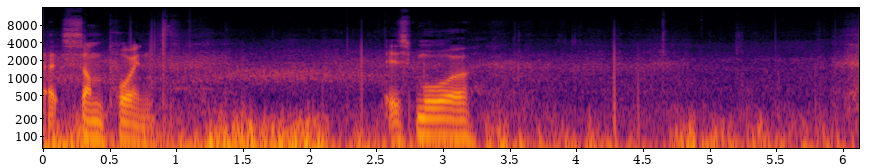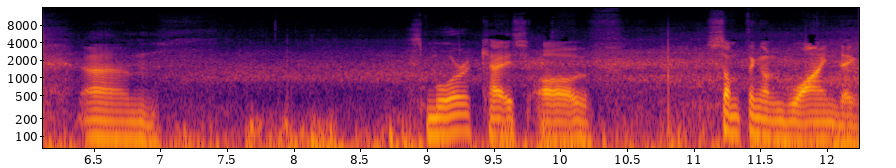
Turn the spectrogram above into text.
at some point. It's more um, it's more a case of something unwinding.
